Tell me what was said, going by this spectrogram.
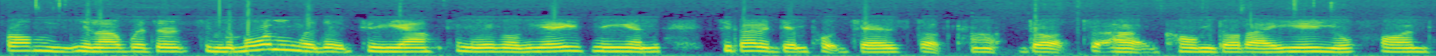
from. You know, whether it's in the morning, whether it's in the afternoon or the evening. And if you go to devonportjazz.com.au, you'll find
